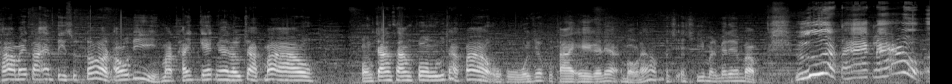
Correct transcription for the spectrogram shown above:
ถ้าไม่ตายแอนตี้สุดยอดเอาดิมาไทยเก๊กไงเราจักมาเอาของจางซางฟงรู้จักเปล่าโอ้โหเชี่ยกูตายเองกันเนี่ยบอกแล้วอาชีพมันไม่ได้แบบเออแตกแล้วเอ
